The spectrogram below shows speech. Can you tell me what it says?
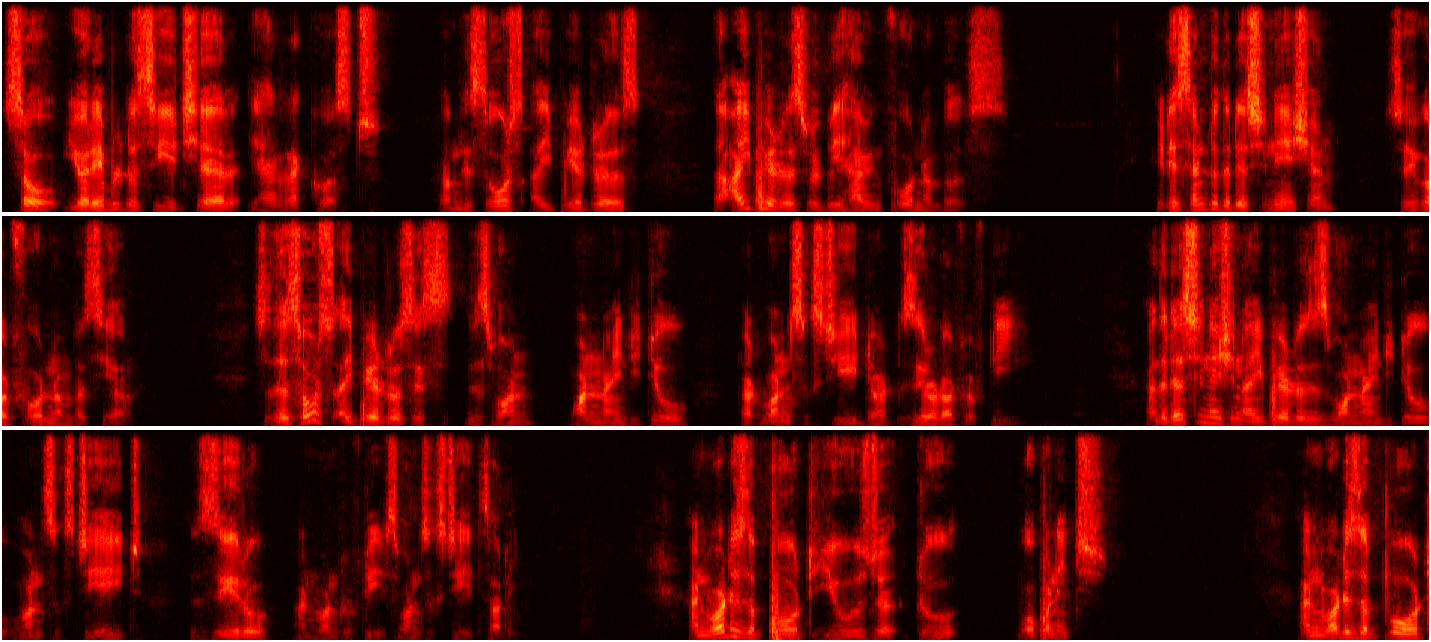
So you are able to see it here a request from the source IP address. The IP address will be having four numbers. It is sent to the destination so you got four numbers here. So the source IP address is this one 192.168.0.50 and the destination IP address is 192.168.0 and 150 it's 168 sorry. And what is the port used to open it? And what is the port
